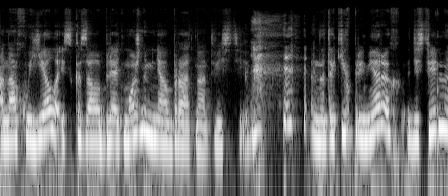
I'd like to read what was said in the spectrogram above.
Она охуела и сказала, блядь, можно меня обратно отвезти? на таких примерах действительно,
